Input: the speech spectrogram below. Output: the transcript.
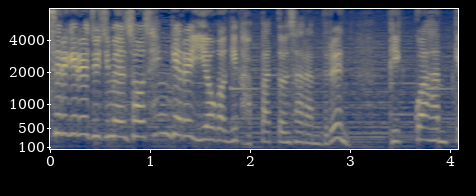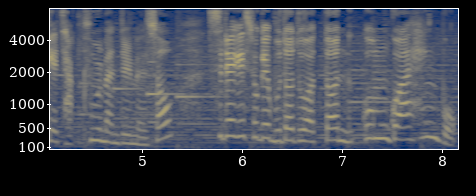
쓰레기를 뒤지면서 생계를 이어가기 바빴던 사람들은 빅과 함께 작품을 만들면서 쓰레기 속에 묻어두었던 꿈과 행복,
